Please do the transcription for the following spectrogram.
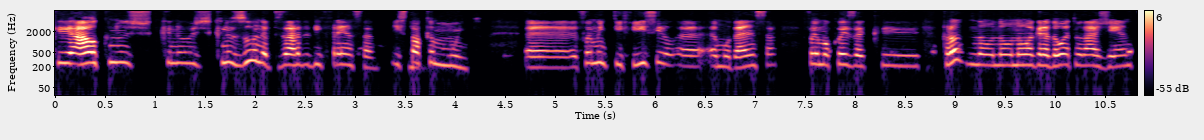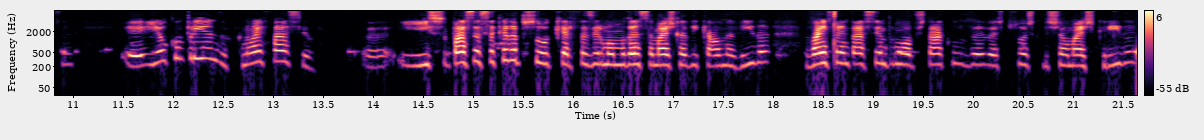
que há algo que nos, que, nos, que nos une, apesar da diferença, isso toca-me muito. Uh, foi muito difícil a mudança, foi uma coisa que, pronto, não, não, não agradou a toda a gente. E eu compreendo que não é fácil. Eh, e isso passa-se a cada pessoa que quer fazer uma mudança mais radical na vida, vai enfrentar sempre um obstáculo das pessoas que lhes são mais queridas,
